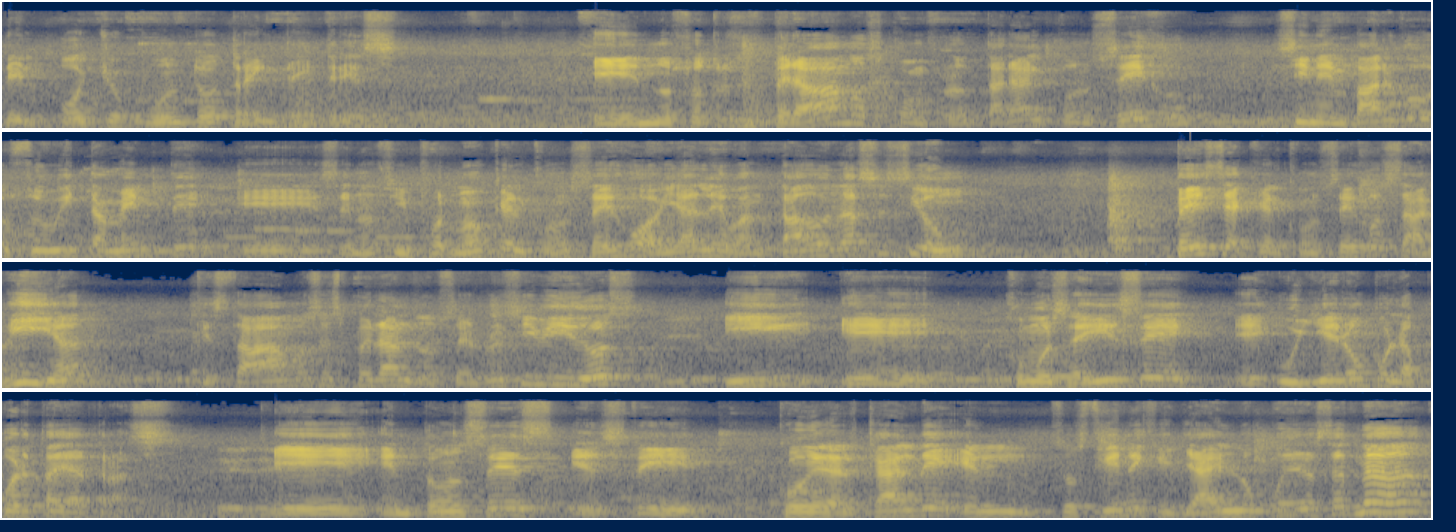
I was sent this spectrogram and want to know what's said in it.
del 8.33. Eh, nosotros esperábamos confrontar al Consejo, sin embargo, súbitamente eh, se nos informó que el Consejo había levantado la sesión, pese a que el Consejo sabía que estábamos esperando ser recibidos y, eh, como se dice, huyeron por la puerta de atrás. Entonces, este, con el alcalde, él sostiene que ya él no puede hacer nada,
